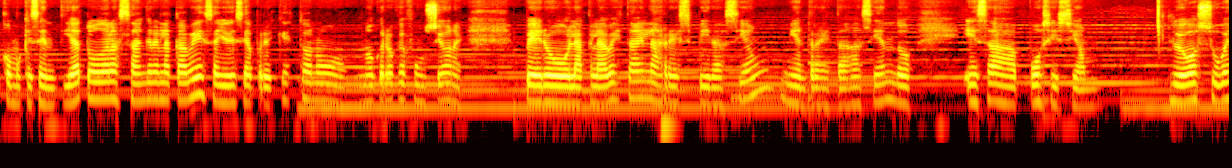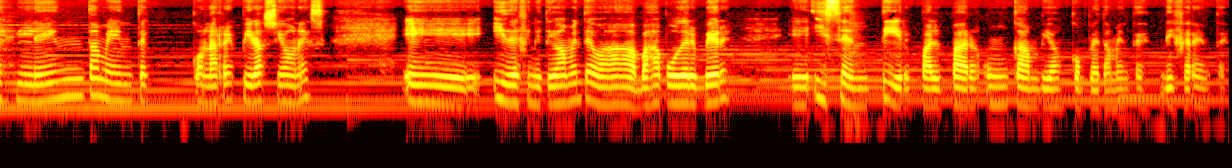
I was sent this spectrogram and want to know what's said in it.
como que sentía toda la sangre en la cabeza. Yo decía, pero es que esto no, no creo que funcione. Pero la clave está en la respiración mientras estás haciendo esa posición. Luego subes lentamente con las respiraciones eh, y definitivamente vas a poder ver eh, y sentir, palpar un cambio completamente diferente.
